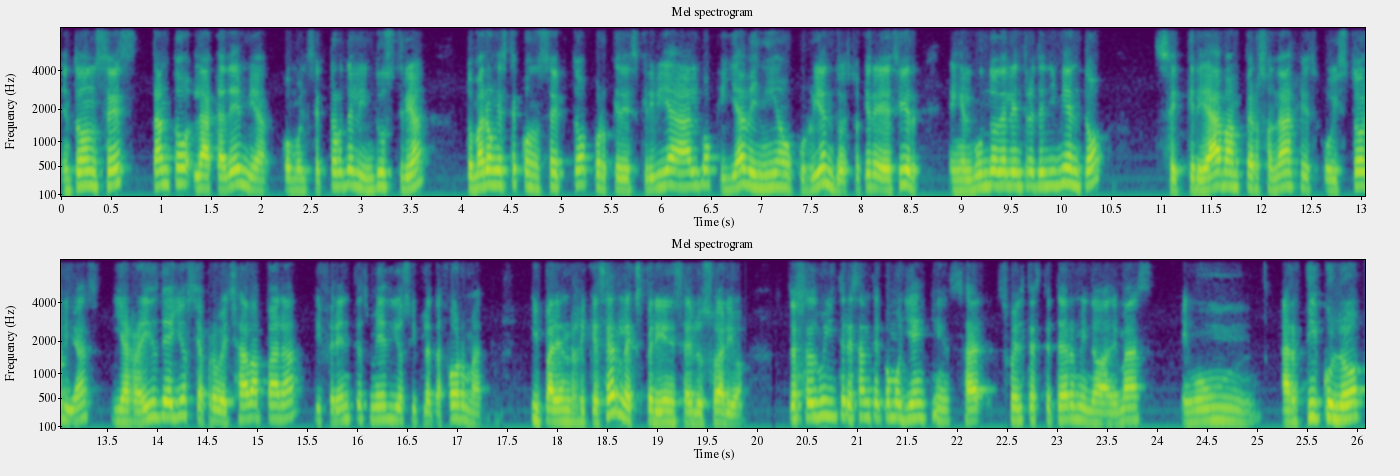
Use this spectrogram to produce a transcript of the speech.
Entonces, tanto la academia como el sector de la industria tomaron este concepto porque describía algo que ya venía ocurriendo. Esto quiere decir en el mundo del entretenimiento se creaban personajes o historias y a raíz de ellos se aprovechaba para diferentes medios y plataformas y para enriquecer la experiencia del usuario. Entonces es muy interesante cómo Jenkins suelta este término además en un artículo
